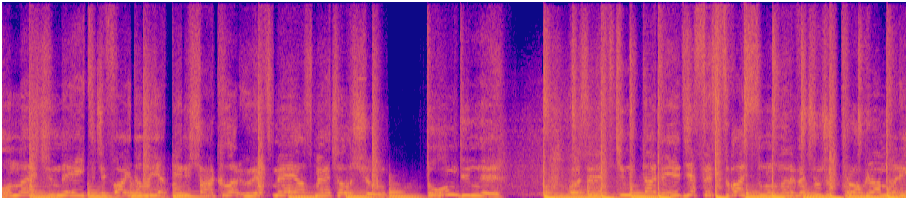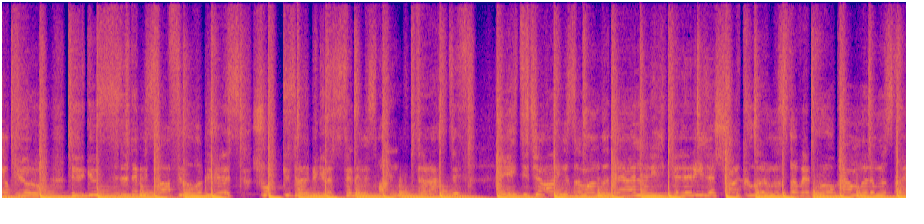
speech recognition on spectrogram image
Onlar için de eğitici faydalı yepyeni şarkılar Üretmeye yazmaya çalışıyorum. Doğum günleri Özel etkinlikler, belediye festival sunumları ve çocuk programları yapıyorum. Bir gün size de misafir olabiliriz. Çok güzel bir gösterimiz var interaktif. Eğitici aynı zamanda değerler ilkeleriyle Şarkılarımızda ve programlarımızda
